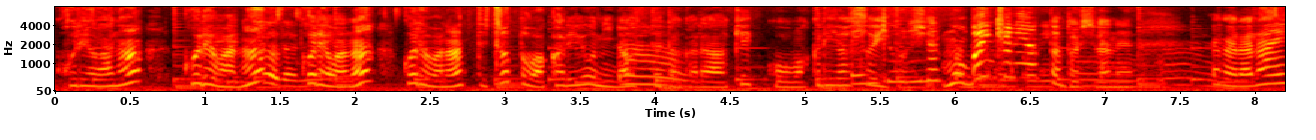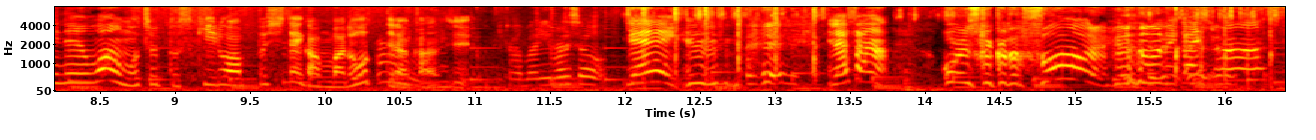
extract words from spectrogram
これはなこれはな、ね。これはなこれはなってちょっと分かるようになってたから、結構分かりやすい年。もう勉強になった年だね。うんだから来年はもうちょっとスキルアップして頑張ろうってな感じ、頑張りましょう。イェイ。皆さん応援してください。お願いします。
